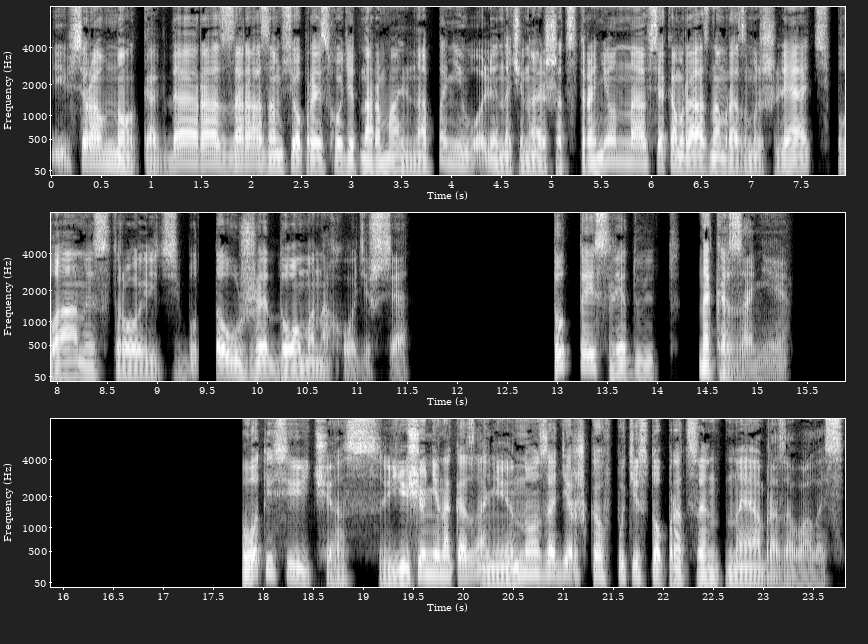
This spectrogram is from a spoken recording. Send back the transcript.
И все равно, когда раз за разом все происходит нормально, поневоле начинаешь отстраненно о всяком разном размышлять, планы строить, будто уже дома находишься. Тут-то и следует наказание. Вот и сейчас, еще не наказание, но задержка в пути стопроцентная образовалась.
